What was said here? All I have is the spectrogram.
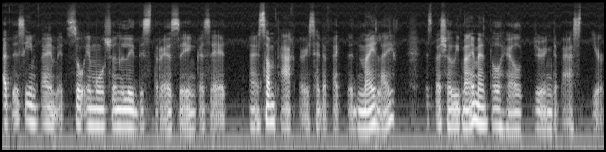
at the same time it's so emotionally distressing kasi uh, some factors had affected my life especially my mental health during the past year.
